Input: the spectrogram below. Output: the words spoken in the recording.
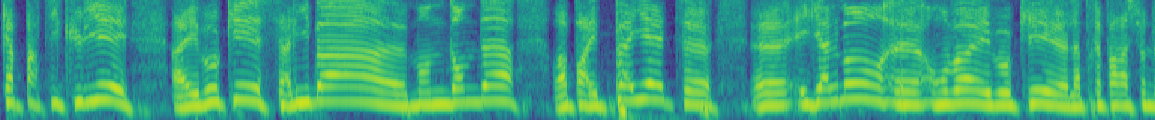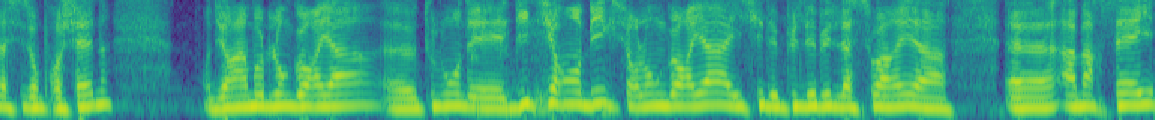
cas particuliers à évoquer. Saliba, euh, Mandanda. On va parler de Payet euh, également. Euh, on va évoquer la préparation de la saison prochaine. On dirait un mot de Longoria. Euh, tout le monde est dithyrambique sur Longoria ici depuis le début de la soirée à, euh, à Marseille.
